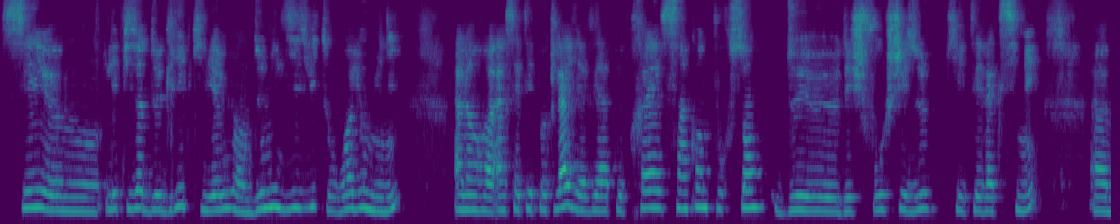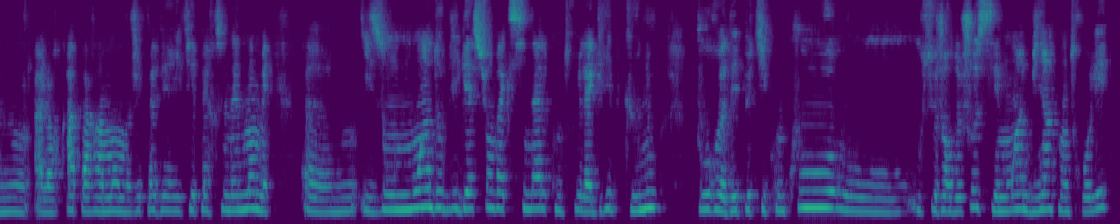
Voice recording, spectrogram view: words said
c'est euh, l'épisode de grippe qu'il y a eu en 2018 au Royaume-Uni. Alors à cette époque-là, il y avait à peu près 50% de, des chevaux chez eux qui étaient vaccinés. Euh, alors apparemment, moi j'ai pas vérifié personnellement, mais euh, ils ont moins d'obligations vaccinales contre la grippe que nous pour euh, des petits concours ou, ou ce genre de choses. C'est moins bien contrôlé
